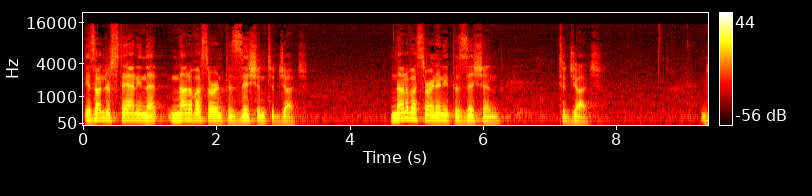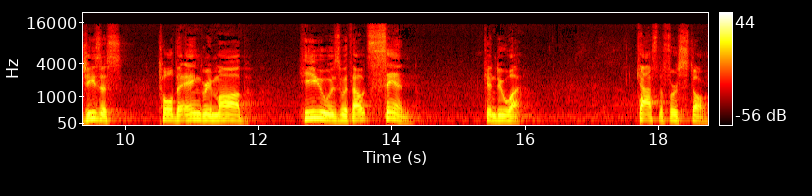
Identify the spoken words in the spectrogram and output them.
is understanding that none of us are in position to judge. None of us are in any position to judge. Jesus told the angry mob, He who is without sin can do what? Cast the first stone.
